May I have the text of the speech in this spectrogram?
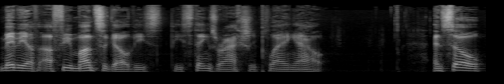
maybe a, a, few months ago these these things were actually playing out. And so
